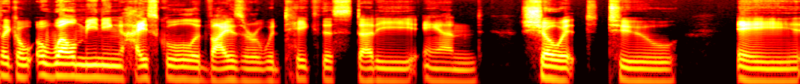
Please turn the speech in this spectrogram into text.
like a, a well-meaning high school advisor would take this study and show it to a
